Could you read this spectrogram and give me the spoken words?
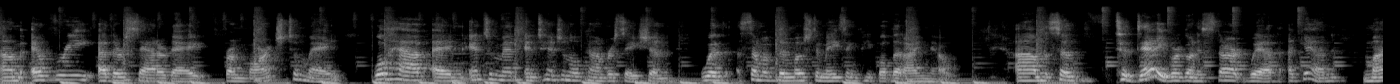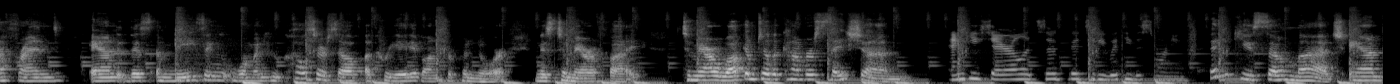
um, every other Saturday from March to May. We'll have an intimate, intentional conversation with some of the most amazing people that I know. Um, so today we're going to start with, again, my friend and this amazing woman who calls herself a creative entrepreneur, Miss Tamara Fyke. Tamara, welcome to the conversation. Thank you, Cheryl. It's so good to be with you this morning. Thank you so much. And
